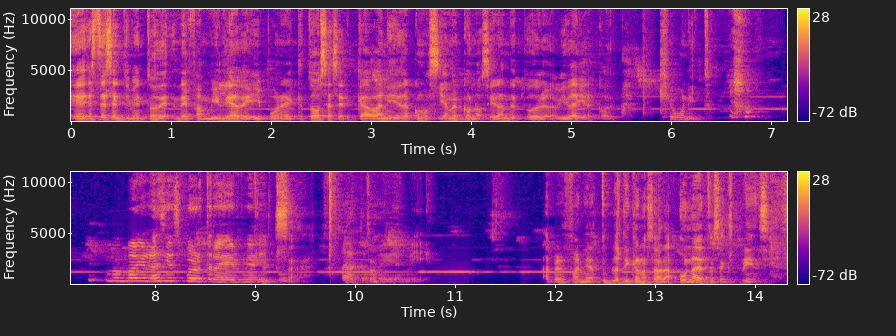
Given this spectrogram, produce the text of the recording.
e, este sentimiento de, de, familia de hipo en el que todos se acercaban y era como si ya me conocieran de toda la vida y era como, de, ah, qué bonito. Mamá, gracias por traerme ahí. Exacto. Ah, bien, Miguel. A ver, Fania, tú platícanos ahora una de tus experiencias.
